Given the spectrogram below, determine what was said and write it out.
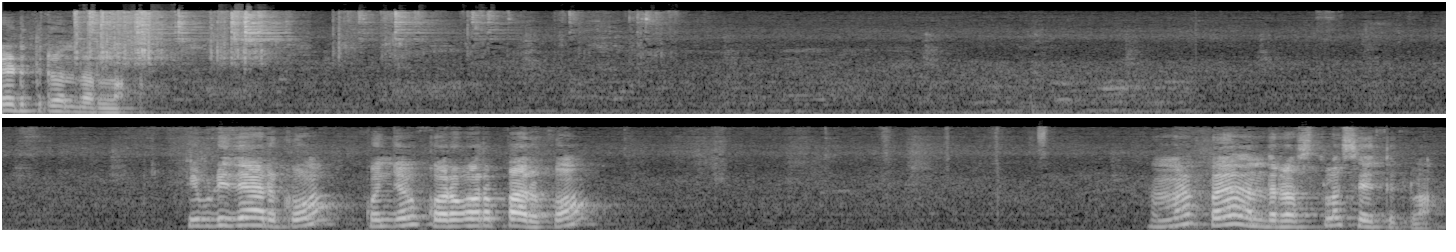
எடுத்துகிட்டு வந்துடலாம் இப்படி தான் இருக்கும். கொஞ்சம் குறகுறப்பாக இருக்கும். நம்ம இப்போ அந்த ரசத்தில் சேர்த்துக்கலாம்.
